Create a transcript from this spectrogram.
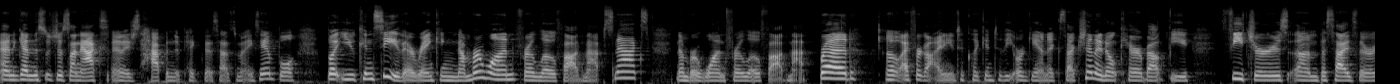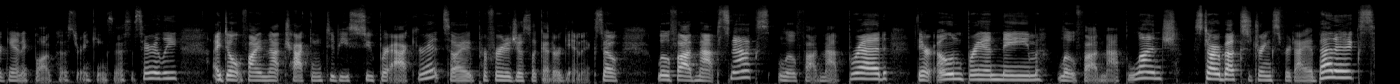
And again, this was just on accident. I just happened to pick this as my example. But you can see they're ranking number one for low FODMAP snacks, number one for low FODMAP bread, Oh, I forgot. I need to click into the organic section. I don't care about the features um, besides their organic blog post rankings necessarily. I don't find that tracking to be super accurate, so I prefer to just look at organic. So, low FODMAP snacks, low FODMAP bread, their own brand name, low FODMAP lunch, Starbucks drinks for diabetics,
